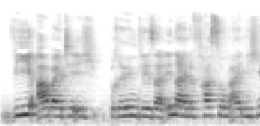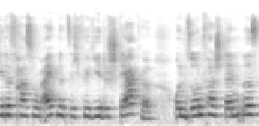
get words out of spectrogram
Wie arbeite ich Brillengläser in eine Fassung ein? Nicht jede Fassung eignet sich für jede Stärke. Und so ein Verständnis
